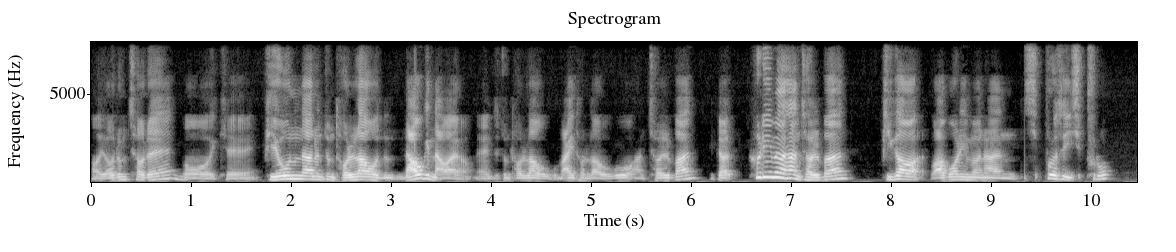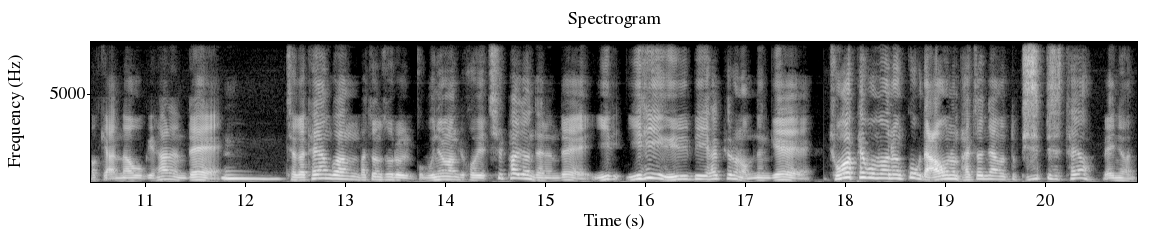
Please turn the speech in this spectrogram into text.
어, 여름철에 뭐 이렇게 비 오는 날은 좀 덜 나오 나오긴 나와요. 예, 근데 좀 덜 나오고 많이 덜 나오고 한 절반. 그러니까 흐리면 한 절반, 비가 와버리면 한 10%에서 20%밖에 안 나오긴 하는데 음, 제가 태양광 발전소를 운영한 게 거의 7, 8년 되는데 일, 일희 일비 할 필요는 없는 게 종합해 보면은 꼭 나오는 발전량은 또 비슷비슷해요 매년.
